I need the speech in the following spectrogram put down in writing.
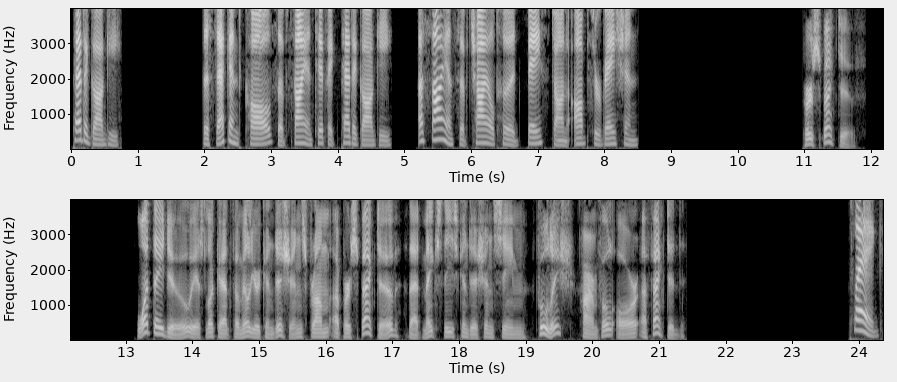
Pedagogy The second calls of scientific pedagogy, a science of childhood based on observation. Perspective what they do is look at familiar conditions from a perspective that makes these conditions seem foolish, harmful, or affected. Plague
